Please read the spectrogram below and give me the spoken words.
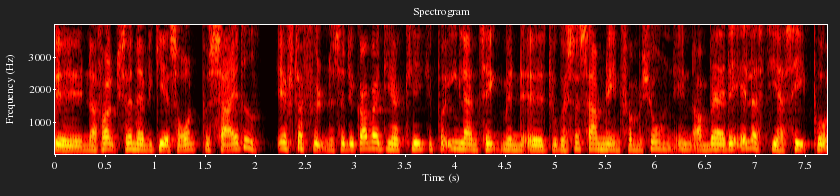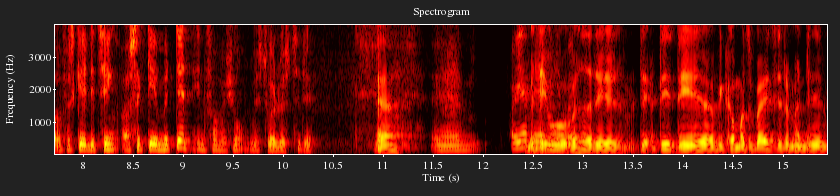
øh, når folk så navigerer sig rundt på sitet efterfølgende, så det kan godt være, at de har klikket på en eller anden ting, men øh, du kan så samle informationen ind om, hvad er det ellers, de har set på af forskellige ting, og så gemme den information, hvis du har lyst til det. Ja. Øhm, og jeg, men det er jo, hvad hedder det, det, det, det, vi kommer tilbage til det, men det,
